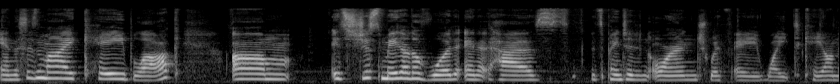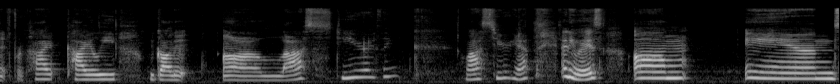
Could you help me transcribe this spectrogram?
and this is my K block. Um, it's just made out of wood and it has, it's painted in orange with a white K on it for Ky Kylie. We got it uh, last year, I think. Last year, yeah. Anyways, um, and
